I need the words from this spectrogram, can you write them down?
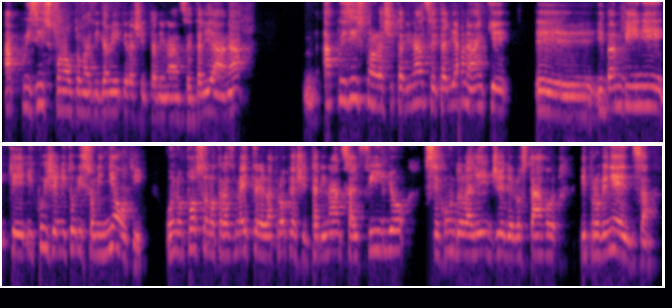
acquisiscono automaticamente la cittadinanza italiana acquisiscono la cittadinanza italiana anche eh, i bambini che, i cui genitori sono ignoti o non possono trasmettere la propria cittadinanza al figlio secondo la legge dello Stato di provenienza.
